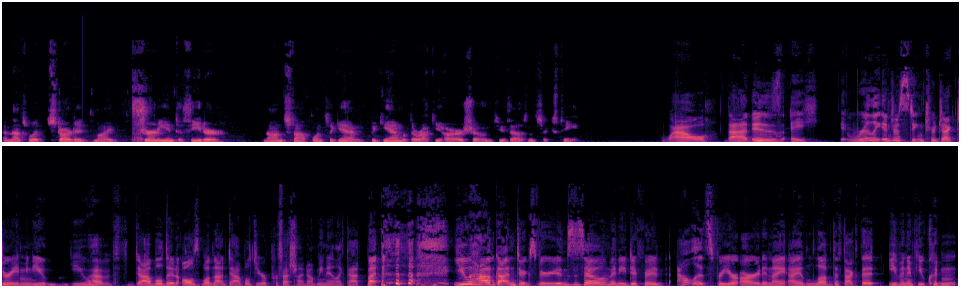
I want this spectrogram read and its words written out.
And that's what started my journey into theater nonstop once again, began with the Rocky Horror Show in 2016. Wow, that mm-hmm. is a really interesting trajectory. I mean, you mm-hmm. you have dabbled in all well, not dabbled. You're a professional. I don't mean it like that, but you have gotten to experience so many different outlets for your art, and I I love the fact that even if you couldn't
